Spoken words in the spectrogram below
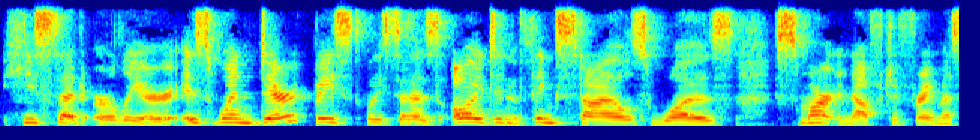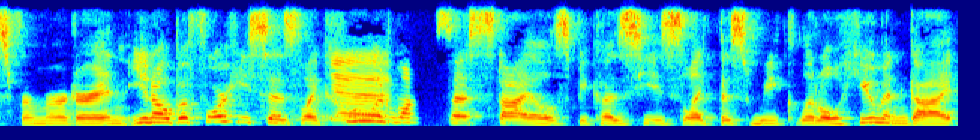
he said earlier is when Derek basically says, Oh, I didn't think Stiles was smart enough to frame us for murder. And, you know, before he says, like, who would want to possess Stiles because he's like this weak little human guy?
